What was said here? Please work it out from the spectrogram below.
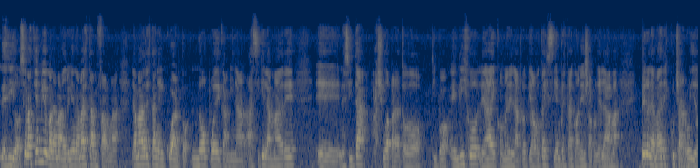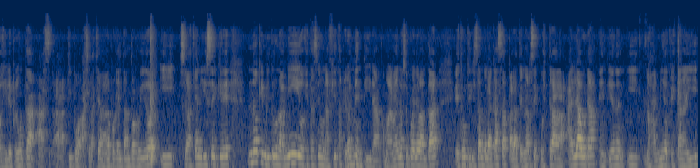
les digo, Sebastián vive con la madre, bien, la madre está enferma, la madre está en el cuarto, no puede caminar, así que la madre eh, necesita ayuda para todo. Tipo, el hijo le da de comer en la propia boca y siempre está con ella porque la ama. Pero la madre escucha ruidos y le pregunta a, tipo, a Sebastián a ver por qué hay tanto ruido. Y Sebastián le dice que no, que invitó a un amigo, que está haciendo una fiesta, pero es mentira. Como la madre no se puede levantar, está utilizando la casa para tener secuestrada a Laura, ¿entienden? Y los amigos que están ahí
